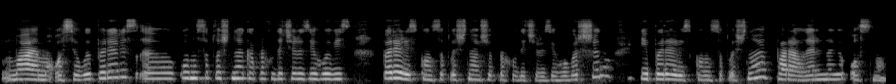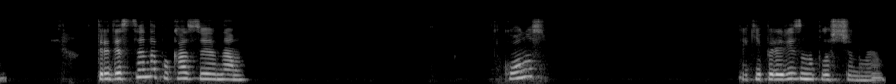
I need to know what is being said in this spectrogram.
маємо осьовий переріз е, конуса площиною, яка проходить через його вісь, переріз конуса площиною, що проходить через його вершину, і переріз конуса площиною паралельною основі. 3D-сцена показує нам конус, який перерізано площиною.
